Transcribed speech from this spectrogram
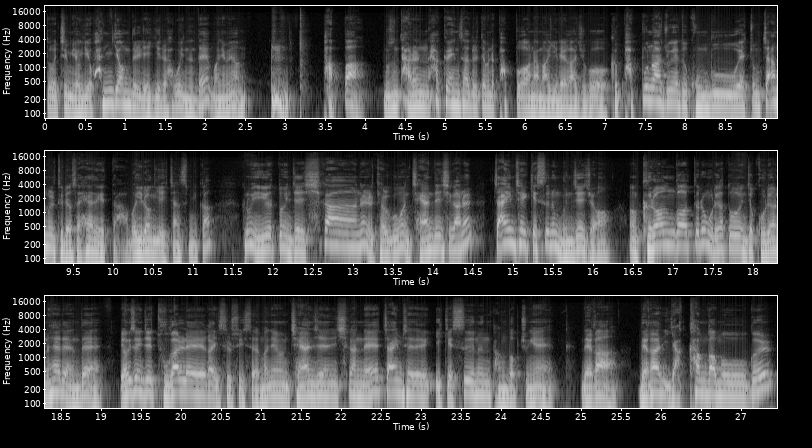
또 지금 여기 환경들 얘기를 하고 있는데 뭐냐면 바빠. 무슨 다른 학교 행사들 때문에 바쁘거나 막 이래가지고 그 바쁜 와중에도 공부에 좀 짬을 들여서 해야 되겠다. 뭐 이런 게 있지 않습니까? 그러면 이게 또 이제 시간을 결국은 제한된 시간을 짜임새 있게 쓰는 문제죠. 어, 그런 것들은 우리가 또 이제 고려는 해야 되는데 여기서 이제 두 갈래가 있을 수 있어요. 뭐냐면 제한된 시간 내에 짜임새 있게 쓰는 방법 중에 내가 내가 약한 과목을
